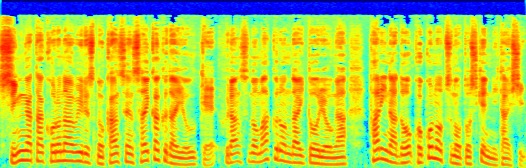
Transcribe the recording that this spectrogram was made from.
新型コロナウイルスの感染再拡大を受けフランスのマクロン大統領がパリなど9つの都市圏に対し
